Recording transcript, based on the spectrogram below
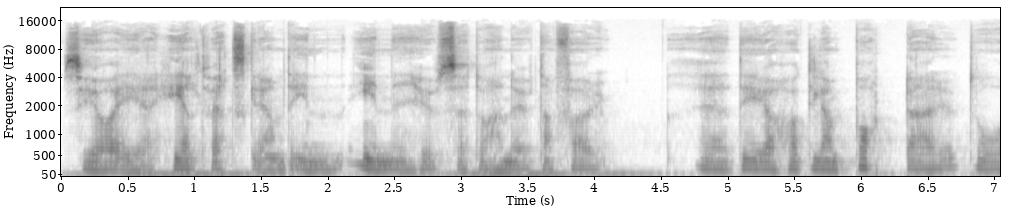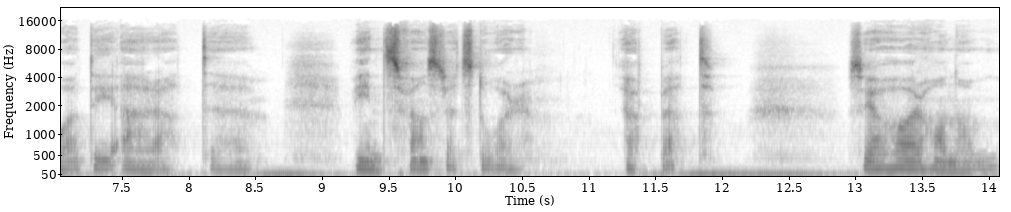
Så jag är helt vettskrämd in, in i huset och han är utanför. Eh, det jag har glömt bort där då det är att eh, vindsfönstret står öppet. Så jag hör honom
